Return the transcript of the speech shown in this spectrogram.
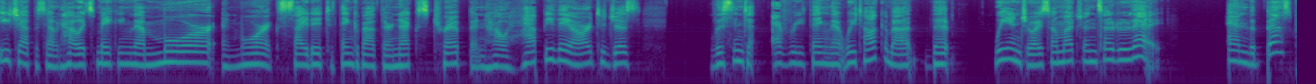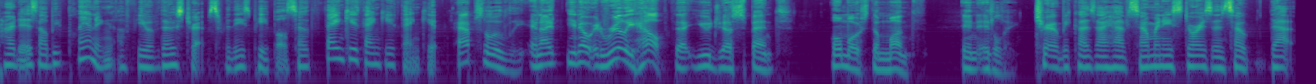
each episode, how it's making them more and more excited to think about their next trip and how happy they are to just listen to everything that we talk about that we enjoy so much and so do they. And the best part is I'll be planning a few of those trips for these people. So thank you, thank you, thank you. Absolutely. And I, you know, it really helped that you just spent almost a month in Italy. True, because I have so many stories. And so that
